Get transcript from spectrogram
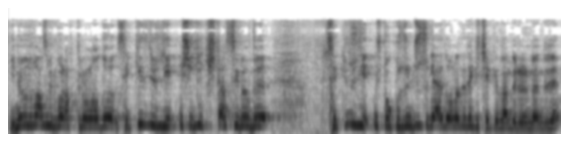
İnanılmaz bir gol attı Ronaldo. 872 kişiden sıyrıldı. 879'uncusu geldi ona dedi ki çekil lan dedi önümden dedi.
